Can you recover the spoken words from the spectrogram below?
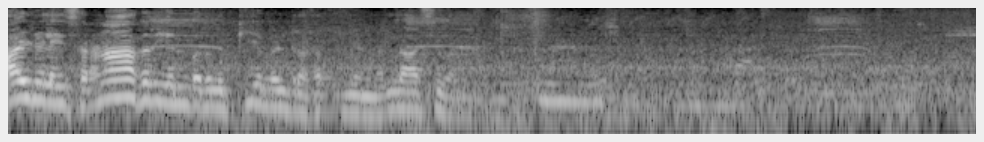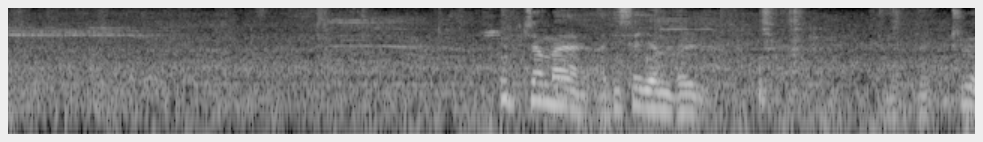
ஆழ்நிலை சரணாகதி என்பது முக்கியம் என்று அகத்தியன் நல்லாசி வழங்கும் சூட்சம அதிசயங்கள் பெற்று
